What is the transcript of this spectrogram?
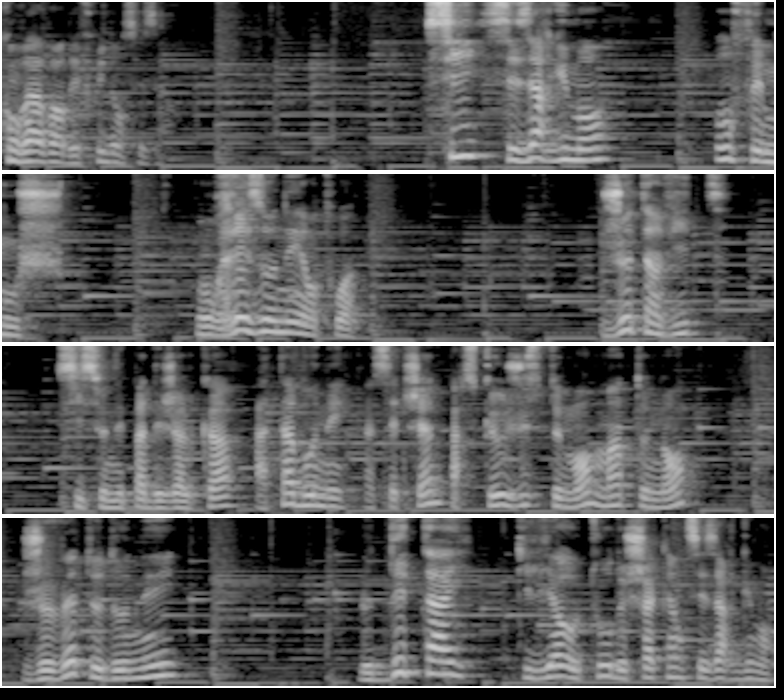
qu'on va avoir des fruits dans ces arbres. Si ces arguments ont fait mouche, ont résonné en toi, je t'invite, si ce n'est pas déjà le cas, à t'abonner à cette chaîne parce que justement maintenant, je vais te donner le détail qu'il y a autour de chacun de ces arguments.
